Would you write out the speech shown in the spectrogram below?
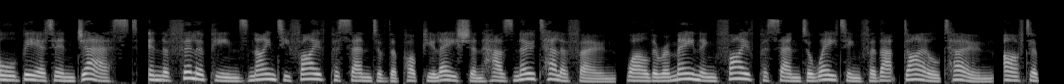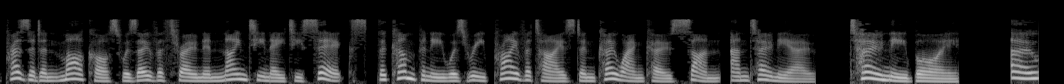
albeit in jest, in the Philippines 95% of the population has no telephone, while the remaining 5% are waiting for that dial tone. After President Marcos was overthrown in 1986, the company was re-privatized and Cojuangco's son, Antonio Tony Boy O.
